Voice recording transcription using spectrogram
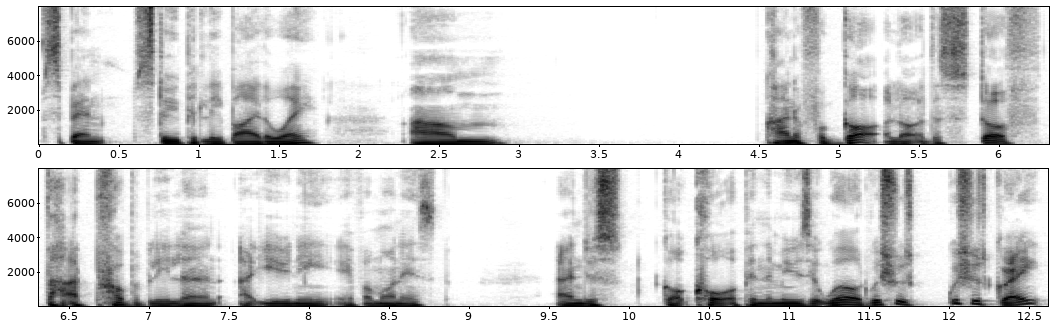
spent stupidly, by the way. Um, kind of forgot a lot of the stuff that I'd probably learned at uni, if I'm honest, and just got caught up in the music world, which was which was great.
